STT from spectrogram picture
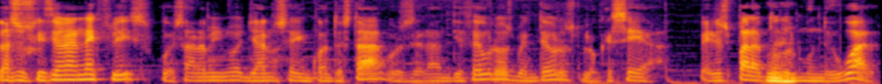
La suscripción a Netflix, pues ahora mismo ya no sé en cuánto está, pues serán 10 euros, 20 euros, lo que sea. Pero es para todo el mundo igual.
